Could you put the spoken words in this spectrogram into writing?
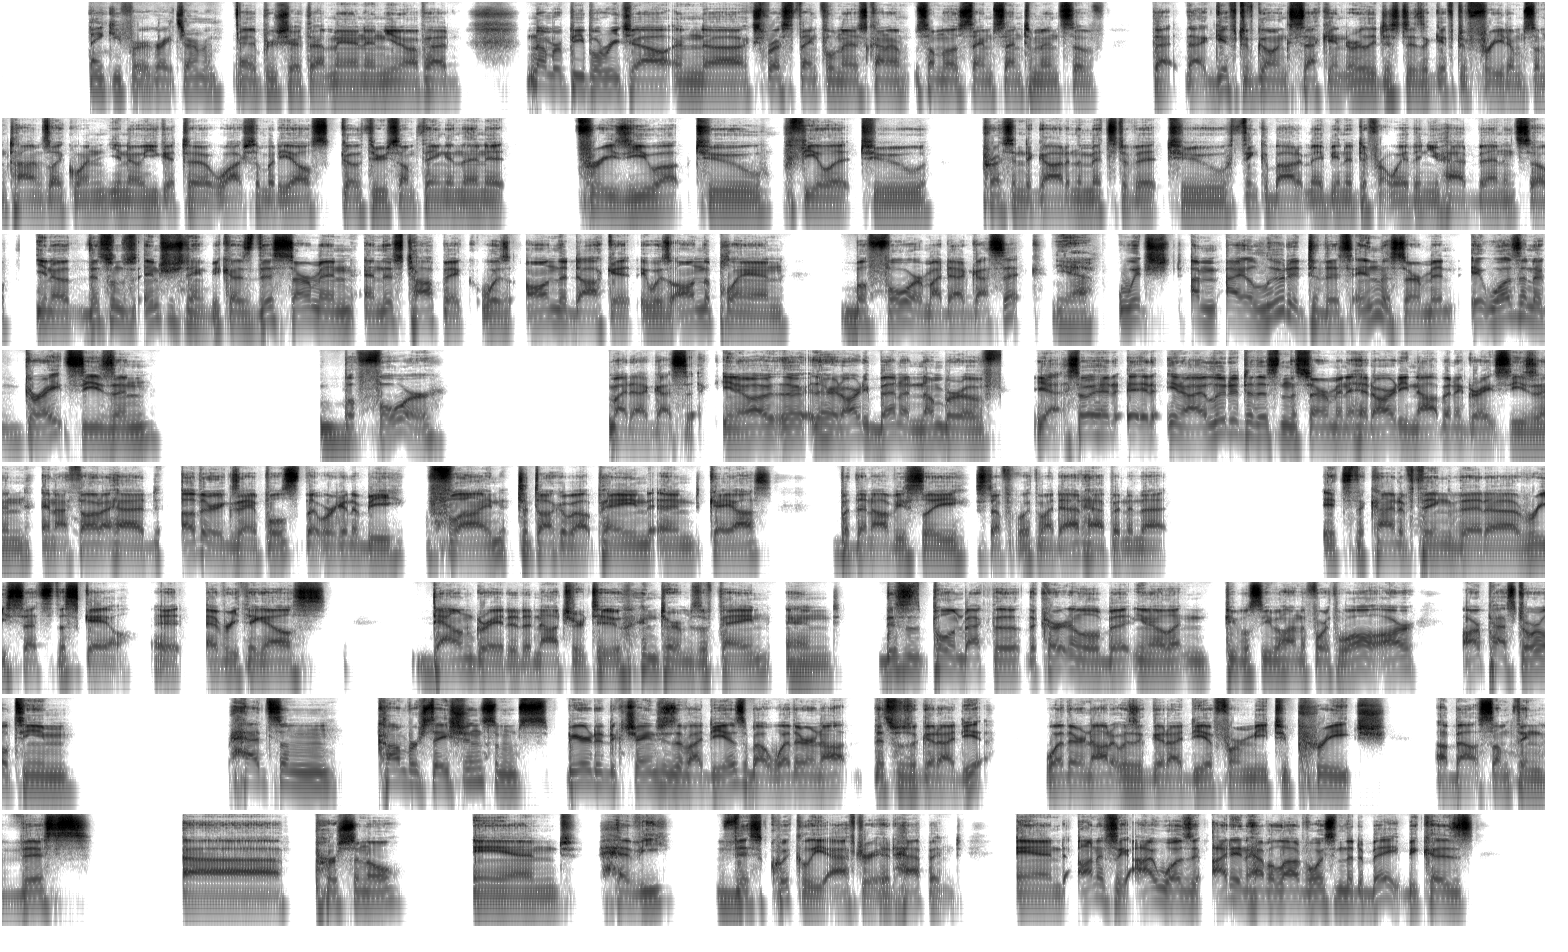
thank you for a great sermon. I appreciate that, man. And you know, I've had a number of people reach out and uh, express thankfulness, kind of some of those same sentiments of that that gift of going second really just is a gift of freedom sometimes like when you know you get to watch somebody else go through something and then it frees you up to feel it to press into God in the midst of it, to think about it maybe in a different way than you had been. And so, you know, this one's interesting because this sermon and this topic was on the docket, it was on the plan before my dad got sick. Yeah. Which um, I alluded to this in the sermon. It wasn't a great season before my dad got sick. You know, there, there had already been a number of yeah, so it, had, it, you know, I alluded to this in the sermon. It had already not been a great season, and I thought I had other examples that were going to be flying to talk about pain and chaos. But then, obviously, stuff with my dad happened, and that it's the kind of thing that uh, resets the scale. It, everything else downgraded a notch or two in terms of pain, and this is pulling back the the curtain a little bit. You know, letting people see behind the fourth wall. Our our pastoral team had some conversations, some spirited exchanges of ideas about whether or not this was a good idea, whether or not it was a good idea for me to preach about something this uh, personal and heavy this quickly after it had happened. And honestly, I wasn't, I didn't have a loud voice in the debate because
